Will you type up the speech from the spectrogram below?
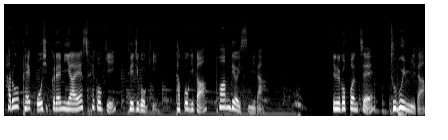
하루 150g 이하의 쇠고기, 돼지고기, 닭고기가 포함되어 있습니다. 일곱 번째, 두부입니다.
